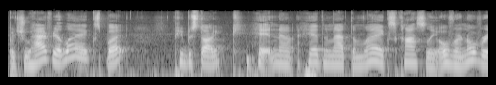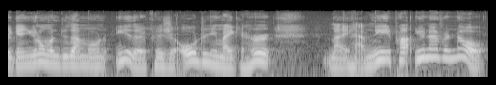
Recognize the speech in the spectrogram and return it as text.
but you have your legs, but people start hitting hitting them at them legs constantly over and over again. You don't want to do that more either because you're older. You might get hurt, might have knee problems. You never know.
